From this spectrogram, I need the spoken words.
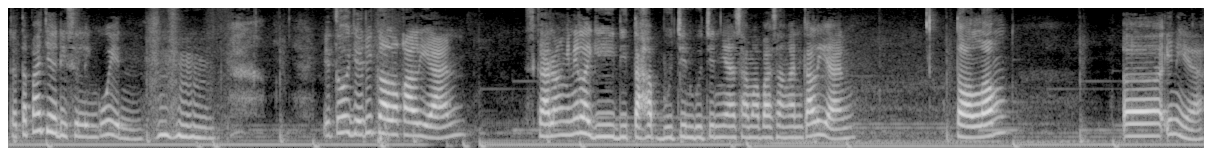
tetap aja diselingkuin. Itu jadi kalau kalian sekarang ini lagi di tahap bucin-bucinnya sama pasangan kalian, tolong uh, ini ya,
